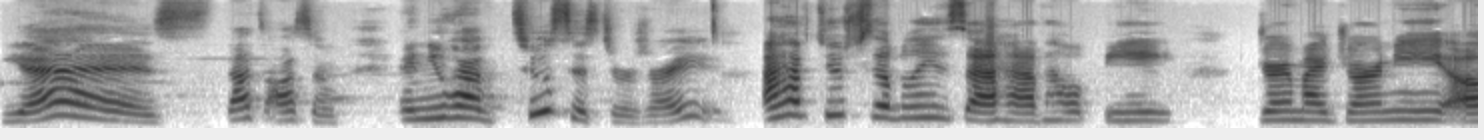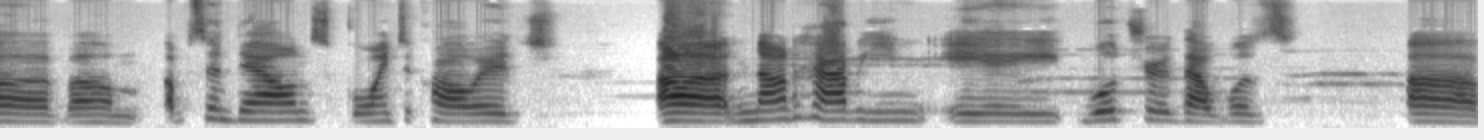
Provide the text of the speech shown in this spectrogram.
Yes, that's awesome. And you have two sisters, right? I have two siblings that have helped me during my journey of um, ups and downs, going to college, uh, not having a wheelchair that was, uh,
